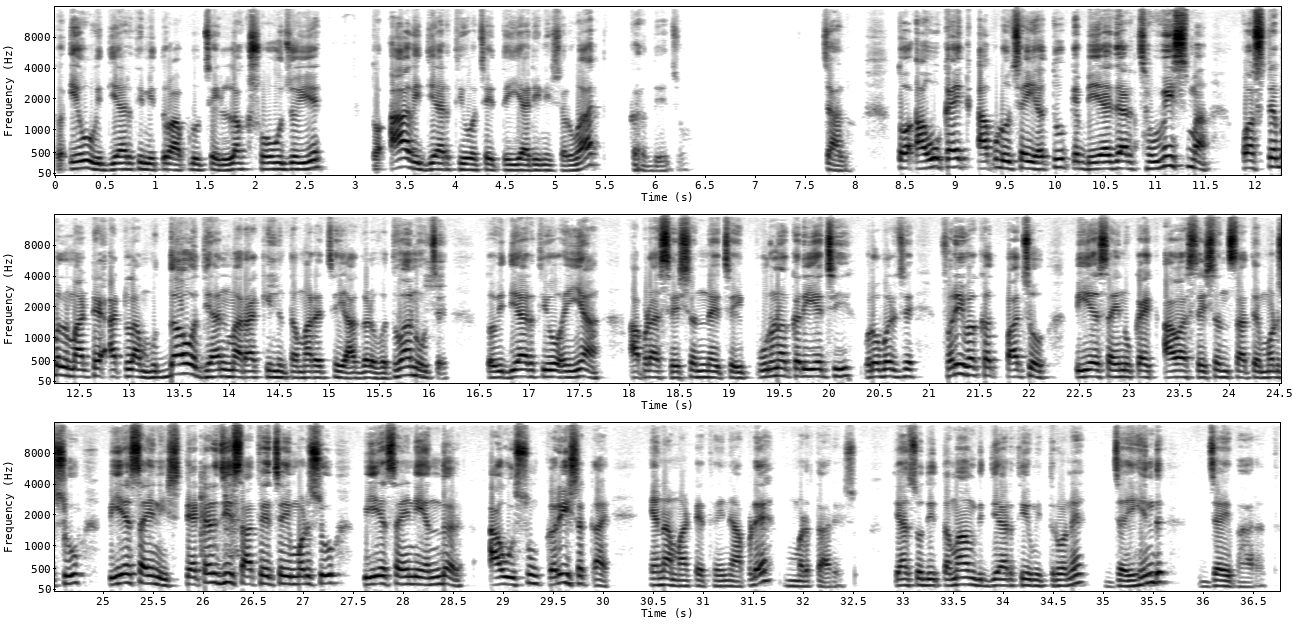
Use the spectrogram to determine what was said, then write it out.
તો એવું વિદ્યાર્થી મિત્રો આપણું છે લક્ષ હોવું જોઈએ. તો આ વિદ્યાર્થીઓ છે તૈયારીની શરૂઆત કરી દેજો. ચાલો. તો આવું કંઈક આપણું છે હતું કે બે હજાર છવ્વીસમાં કોન્સ્ટેબલ માટે આટલા મુદ્દાઓ ધ્યાનમાં રાખીને તમારે છે એ આગળ વધવાનું છે. તો વિદ્યાર્થીઓ અહીંયા આપણા સેશનને છે એ પૂર્ણ કરીએ છીએ. બરોબર છે? ફરી વખત પાછો પીએસઆઈનું કંઈક આવા સેશન સાથે મળશું. પીએસઆઈની સ્ટ્રેટર્જી સાથે છે એ મળશું. પીએસઆઈની અંદર આવું શું કરી શકાય એના માટે થઈને આપણે મળતા રહીશું. ત્યાં સુધી તમામ વિદ્યાર્થીઓ મિત્રોને જય હિન્દ, જય ભારત.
